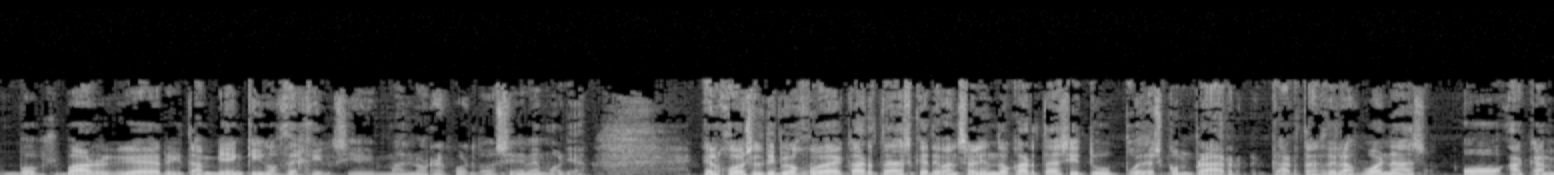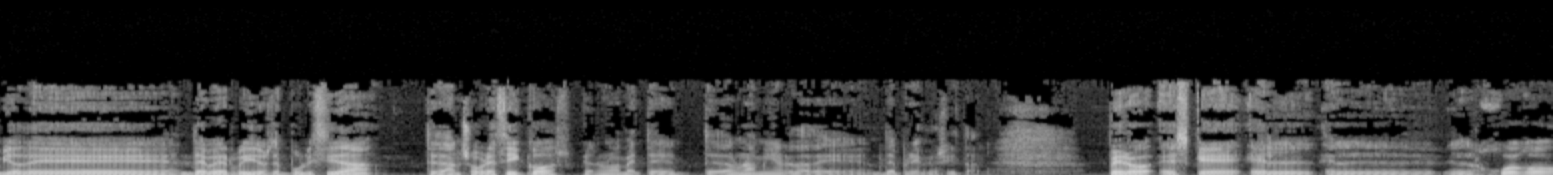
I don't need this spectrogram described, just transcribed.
Bob's Burger y también King of the Hill, si mal no recuerdo, así de memoria. El juego es el típico juego de cartas que te van saliendo cartas y tú puedes comprar cartas de las buenas o a cambio de, de ver vídeos de publicidad te dan sobrecicos que normalmente te dan una mierda de, premios y tal. Pero es que el, el- juego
